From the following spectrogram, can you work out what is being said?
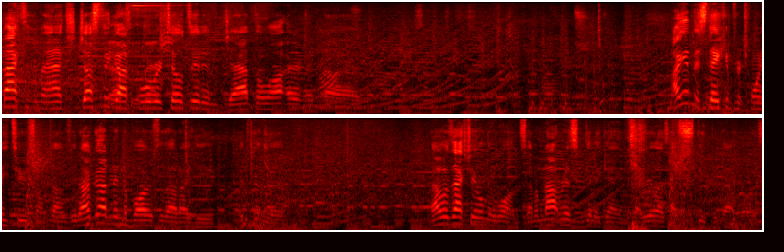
Back to the match. Justin Back got forward match. tilted and jabbed a lot. Or, and, uh, I get mistaken for 22 sometimes, dude. I've gotten into bars without ID. It's been lit. That was actually only once, and I'm not risking it again because I realized how stupid that was.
